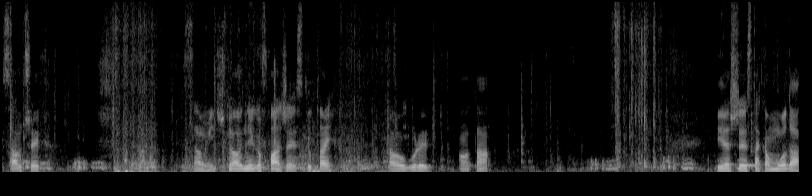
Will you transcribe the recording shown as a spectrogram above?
Samczyk. Samiczka od niego w parze jest tutaj. Ta u góry. O ta. I jeszcze jest taka młoda.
